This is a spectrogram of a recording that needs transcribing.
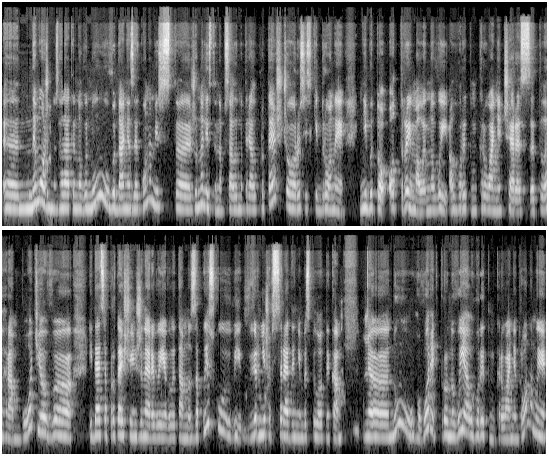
Е, Не можу не згадати новину. Видання The Economist. е, Журналісти написали матеріал про те, що російські дрони нібито отримали новий алгоритм керування через телеграм-ботів. Е, Йдеться про те, що інженери виявили там записку, вірніше всередині безпілотника. Ну говорять про новий алгоритм керування дронами,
